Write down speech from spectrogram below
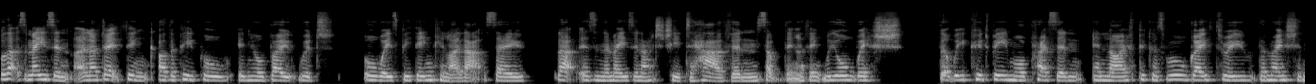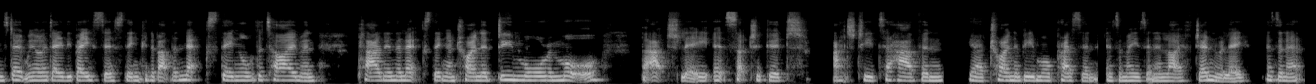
Well, that's amazing. And I don't think other people in your boat would always be thinking like that. So that is an amazing attitude to have and something I think we all wish that we could be more present in life because we all go through the motions, don't we, on a daily basis, thinking about the next thing all the time and planning the next thing and trying to do more and more. But actually, it's such a good attitude to have. And yeah, trying to be more present is amazing in life generally, isn't it?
